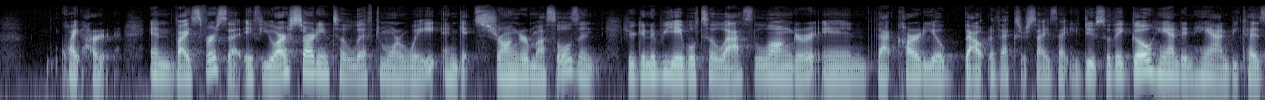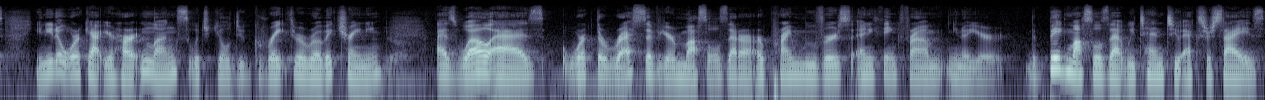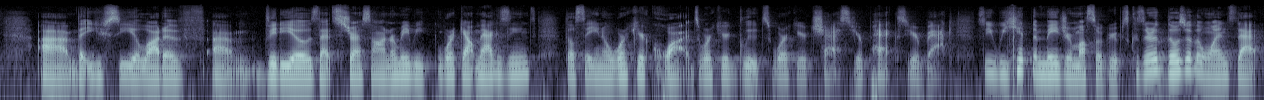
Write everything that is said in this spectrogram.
quite harder. And vice versa if you are starting to lift more weight and get stronger muscles and you're going to be able to last longer in that cardio bout of exercise that you do. So they go hand in hand because you need to work out your heart and lungs which you'll do great through aerobic training. Yeah as well as work the rest of your muscles that are our prime movers. Anything from you know your the big muscles that we tend to exercise um, that you see a lot of um, videos that stress on or maybe workout magazines they'll say you know work your quads work your glutes work your chest your pecs your back. So we hit the major muscle groups because those are the ones that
